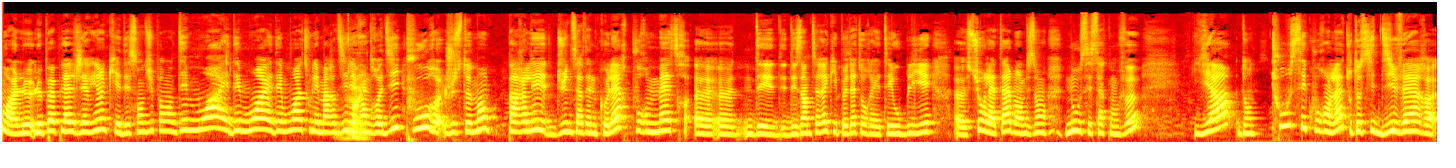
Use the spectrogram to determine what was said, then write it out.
moi, le, le peuple algérien qui est descendu pendant des mois et des mois et des mois tous les mardis, les vendredis, pour justement parler d'une certaine colère, pour mettre euh, euh, des, des- des intérêts qui peut-être auraient été oubliés euh, sur la table en disant nous c'est ça qu'on veut. Il y a dans tous ces courants-là, tout aussi divers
